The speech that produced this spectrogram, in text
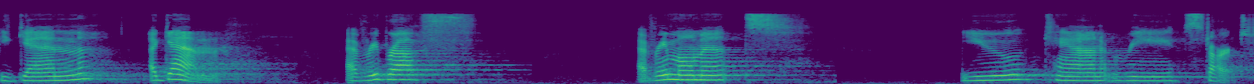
Begin again. Every breath, every moment, you can restart.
